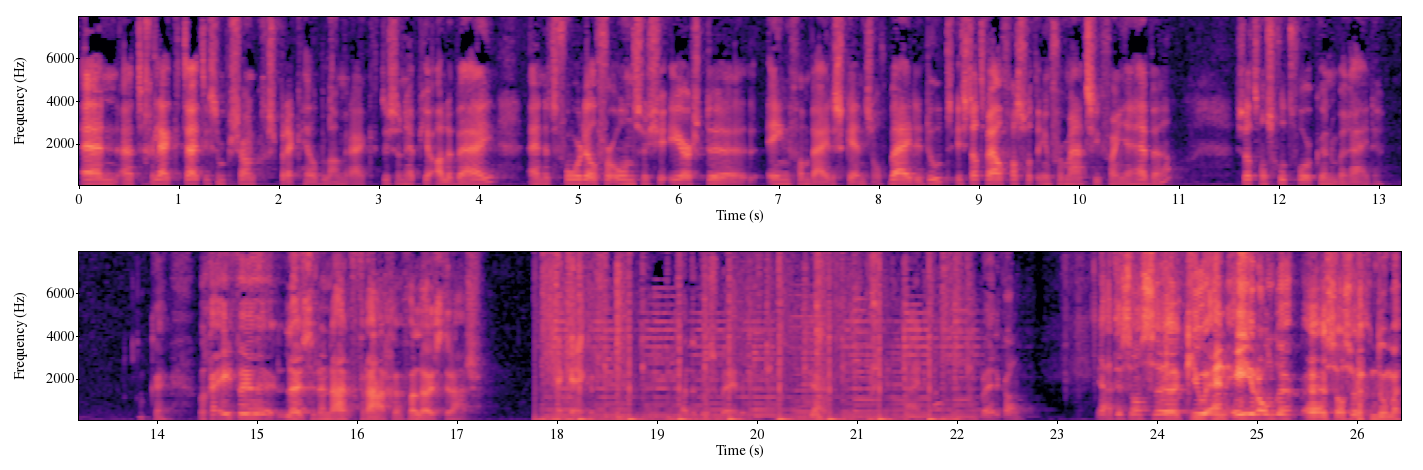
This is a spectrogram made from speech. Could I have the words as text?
En tegelijkertijd is een persoonlijk gesprek heel belangrijk. Dus dan heb je allebei. En het voordeel voor ons als je eerst de een van beide scans of beide doet, is dat wij alvast wat informatie van je hebben, zodat we ons goed voor kunnen bereiden. Oké. We gaan even luisteren naar vragen van luisteraars. En kijkers. Maar dat doen ze beide. Ja. Beide kan. Ja, het is onze Q&A-ronde, eh, zoals we dat noemen.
